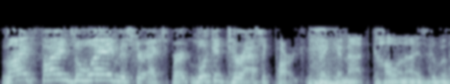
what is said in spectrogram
Life finds a way, Mr. Expert. Look at Jurassic Park. They cannot colonize the moon.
